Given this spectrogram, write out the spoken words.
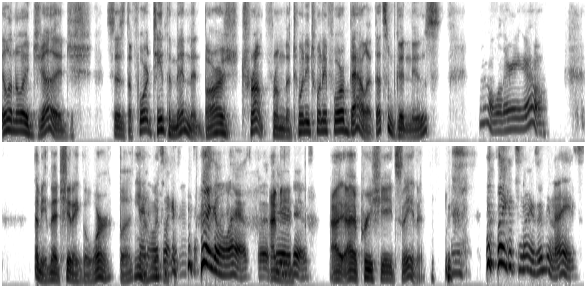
Illinois judge says the 14th Amendment bars Trump from the 2024 ballot. That's some good news. Oh, well, there you go. I mean, that shit ain't gonna work, but you know, know it's like it's not gonna last, but I there mean, it is. I, I appreciate seeing it. like it's nice. It'd be nice.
